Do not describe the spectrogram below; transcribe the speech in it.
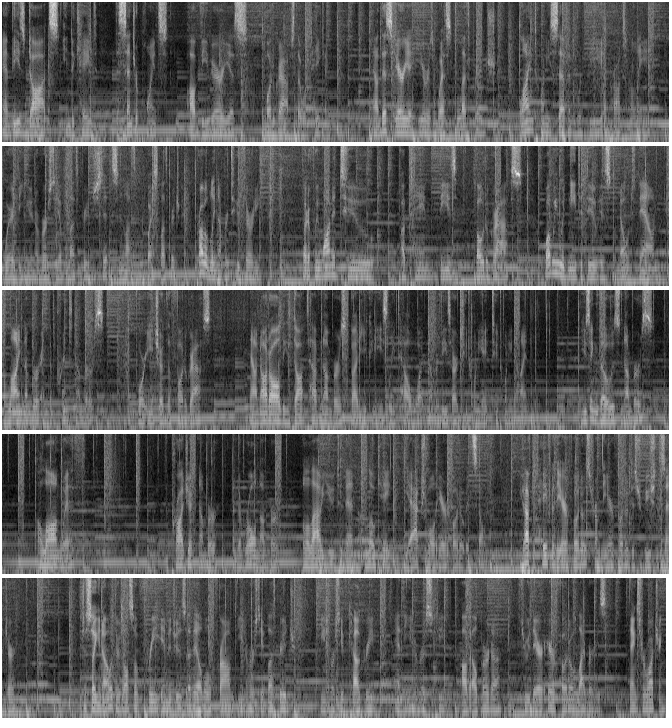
and these dots indicate the center points of the various photographs that were taken. Now this area here is West Lethbridge. Line 27 would be approximately where the University of Lethbridge sits in Leth West Lethbridge, probably number 230. But if we wanted to obtain these photographs, what we would need to do is note down the line number and the print numbers for each of the photographs. Now not all these dots have numbers, but you can easily tell what number these are, 228, 229. Using those numbers, along with the project number and the roll number, will allow you to then locate the actual air photo itself. You have to pay for the air photos from the Air Photo Distribution Center. Just so you know, there's also free images available from the University of Lethbridge, the University of Calgary, and the University of Alberta through their air photo libraries. Thanks for watching.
